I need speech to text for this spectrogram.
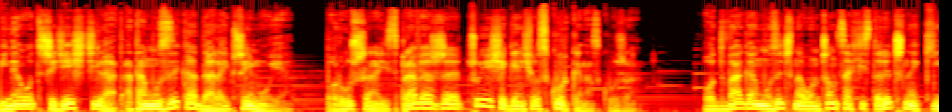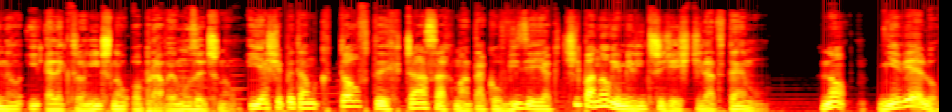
minęło 30 lat, a ta muzyka dalej przejmuje. Porusza i sprawia, że czuje się gęsią skórkę na skórze. Odwaga muzyczna łącząca historyczne kino i elektroniczną oprawę muzyczną. I ja się pytam, kto w tych czasach ma taką wizję, jak ci panowie mieli 30 lat temu? No, niewielu.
